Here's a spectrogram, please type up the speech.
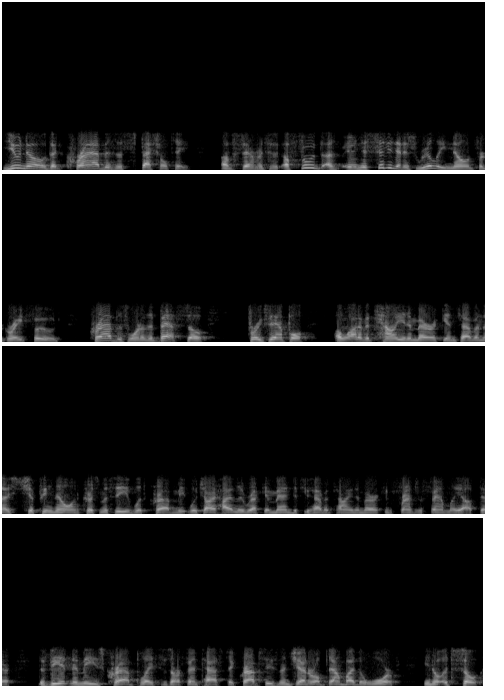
you know that crab is a specialty of San Francisco, a food in a city that is really known for great food. Crab is one of the best. So, for example, a lot of Italian Americans have a nice cioppino on Christmas Eve with crab meat, which I highly recommend if you have Italian American friends or family out there. The Vietnamese crab places are fantastic. Crab season in general, down by the wharf, you know, it's so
